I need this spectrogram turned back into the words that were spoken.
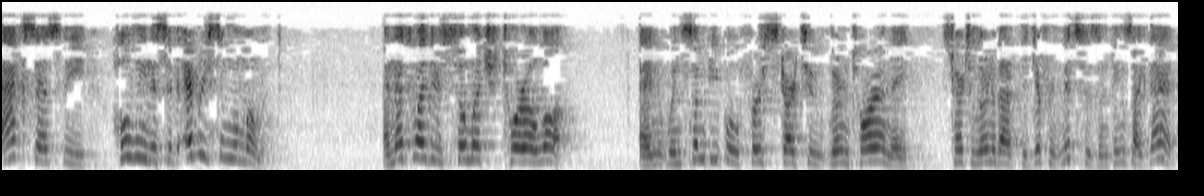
access the holiness of every single moment. And that's why there's so much Torah law. And when some people first start to learn Torah and they start to learn about the different mitzvahs and things like that,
